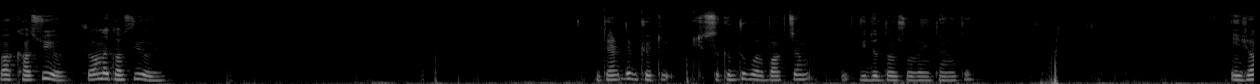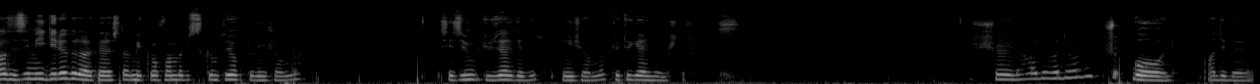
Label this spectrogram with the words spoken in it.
Bak kasıyor. Şu anda kasıyor oyun. İnternette bir kötü sıkıntı var. Bakacağım videodan sonra internete. İnşallah sesim iyi geliyordur arkadaşlar. Mikrofonda bir sıkıntı yoktur inşallah. Sesim güzel gelir inşallah. Kötü gelmemiştir. Şöyle hadi hadi hadi. Şu gol. Hadi be.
